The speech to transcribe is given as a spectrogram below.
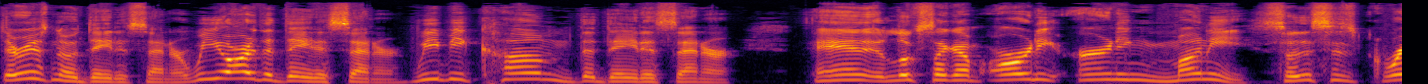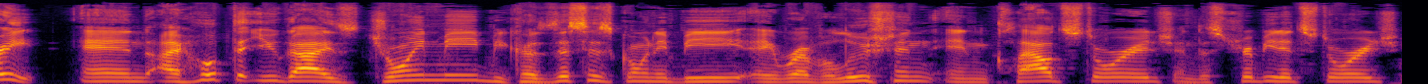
there is no data center. We are the data center. We become the data center. And it looks like I'm already earning money. So this is great. And I hope that you guys join me because this is going to be a revolution in cloud storage and distributed storage.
